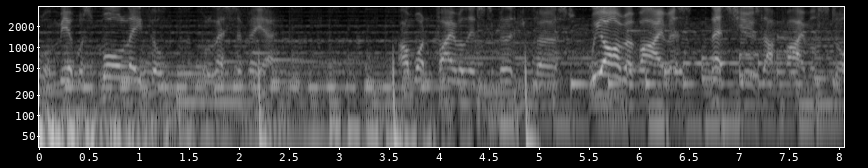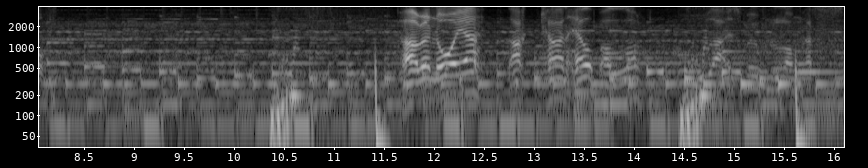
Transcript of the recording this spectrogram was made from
We'll make us more lethal but less severe. I want viral instability first. We are a virus. Let's use that viral stuff. Paranoia. That can't help a lot. That is moving along. That's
